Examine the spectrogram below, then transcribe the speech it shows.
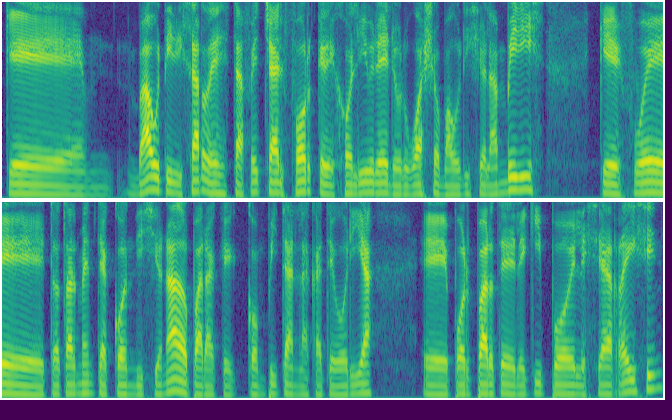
que mm, va a utilizar desde esta fecha el Ford que dejó libre el uruguayo Mauricio Lambiris, que fue totalmente acondicionado para que compita en la categoría eh, por parte del equipo LCA Racing,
